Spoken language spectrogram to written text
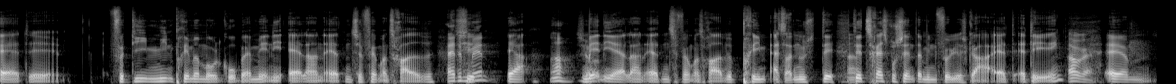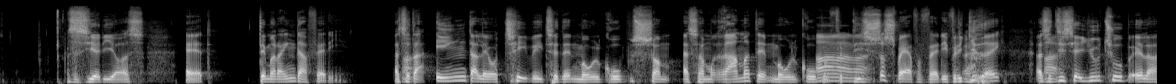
at øh, fordi min primære målgruppe er mænd i alderen 18 til 35. Er det siger- mænd? Ja. Nå, sjovt. mænd i alderen 18 til 35. Prim, altså nu, det, ja. det er 60 procent af mine følgeskare af, af det, ikke? Okay. Øhm, så siger de også, at dem er der ingen, der er fat i. Altså, der er ingen, der laver tv til den målgruppe, som, altså, som rammer den målgruppe, Nej, nej, for de er nej. så svære at få fat i, for de gider ikke. Altså, Nej. de ser YouTube, eller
